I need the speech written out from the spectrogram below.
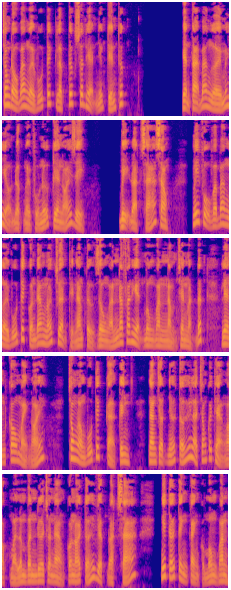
Trong đầu ba người vũ tích lập tức xuất hiện những kiến thức. Hiện tại ba người mới hiểu được người phụ nữ kia nói gì. Bị đoạt xá xong mỹ phụ và ba người vũ tích còn đang nói chuyện thì nam tử dâu ngắn đã phát hiện mông văn nằm trên mặt đất, liền câu mày nói, trong lòng vũ tích cả kinh, nàng chợt nhớ tới là trong cái thẻ ngọc mà lâm vân đưa cho nàng có nói tới việc đoạt xá. Nghĩ tới tình cảnh của mông văn,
